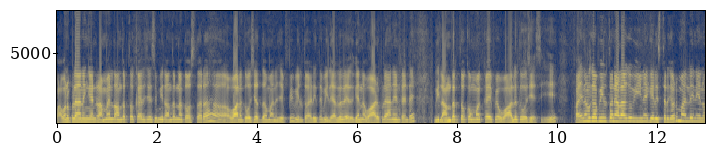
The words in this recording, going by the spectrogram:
పవన్ ప్లానింగ్ అంటే అమ్మాయిలతో అందరితో కలిసేసి మీరు అందరు నాతో వస్తారా వాళ్ళని తోసేద్దామని చెప్పి వీళ్ళతో అడిగితే వీళ్ళు వెళ్ళలేదు. కానీ వాడి ప్లాన్ ఏంటంటే వీళ్ళందరితో కొమ్మక్క అయిపోయి వాళ్ళని తోసేసి ఫైనల్గా వీళ్ళతో అలాగే ఈయనే గెలుస్తారు కాబట్టి మళ్ళీ నేను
